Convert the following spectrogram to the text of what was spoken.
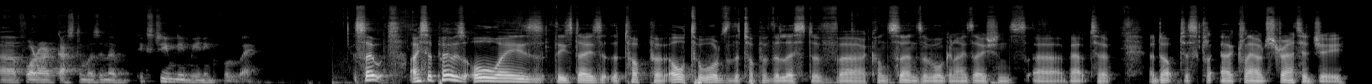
uh, for our customers in an extremely meaningful way. So I suppose always these days at the top of, all towards the top of the list of uh, concerns of organizations uh, about to adopt a, cl- a cloud strategy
